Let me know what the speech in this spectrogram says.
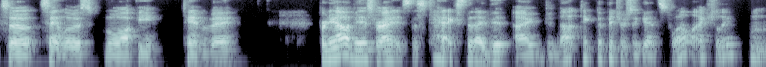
So St. Louis, Milwaukee, Tampa Bay, pretty obvious, right? It's the stacks that I did I did not take the pitchers against. Well, actually, hmm.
